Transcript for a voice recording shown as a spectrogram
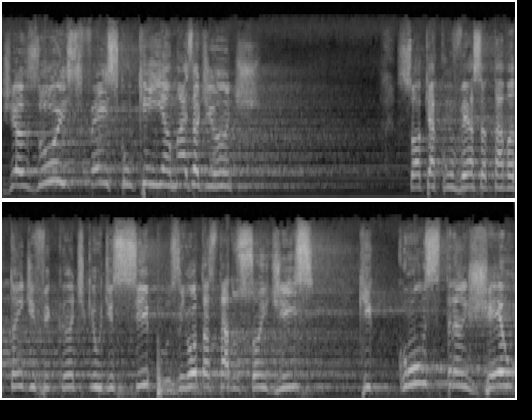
Jesus fez com quem ia mais adiante. Só que a conversa estava tão edificante que os discípulos, em outras traduções diz que constrangeu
